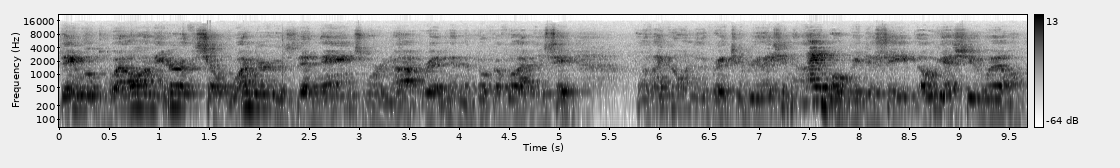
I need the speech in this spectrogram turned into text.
they will dwell on the earth, shall wonder whose the names were not written in the book of life. And you say, Will I go into the great tribulation? I won't be deceived. Oh, yes, you will.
